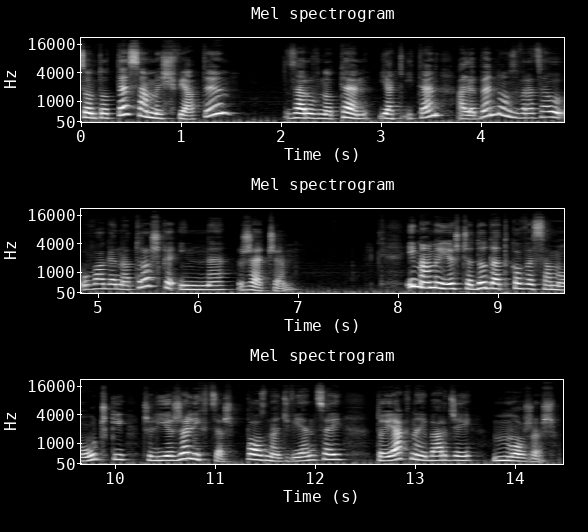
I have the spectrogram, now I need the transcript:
Są to te same światy, zarówno ten, jak i ten, ale będą zwracały uwagę na troszkę inne rzeczy. I mamy jeszcze dodatkowe samouczki, czyli jeżeli chcesz poznać więcej, to jak najbardziej możesz.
